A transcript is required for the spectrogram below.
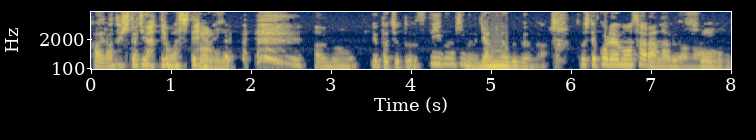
帰らぬ人になってまして。なるほど。あの、やっぱちょっとスティーブン・キングの闇の部分が。そしてこれもさらなるあの。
